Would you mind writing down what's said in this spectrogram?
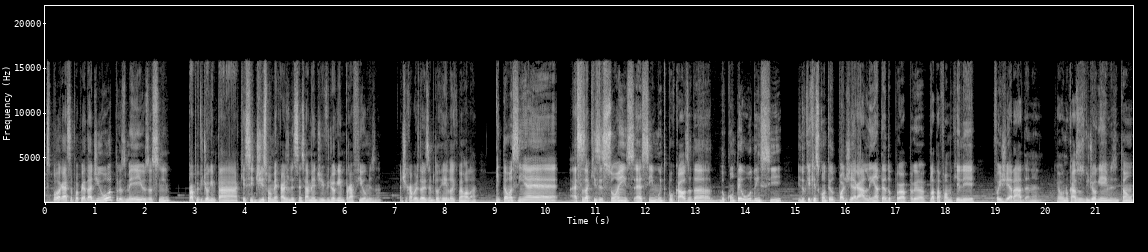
explorar essa propriedade em outros meios, assim. O próprio videogame tá aquecidíssimo o mercado de licenciamento de videogame para filmes, né? A gente acabou de dar o exemplo do Halo que vai rolar. Então, assim, é. Essas aquisições é sim muito por causa da, do conteúdo em si e do que, que esse conteúdo pode gerar, além até do própria plataforma que ele foi gerada, né? Que é no caso os videogames. Então,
